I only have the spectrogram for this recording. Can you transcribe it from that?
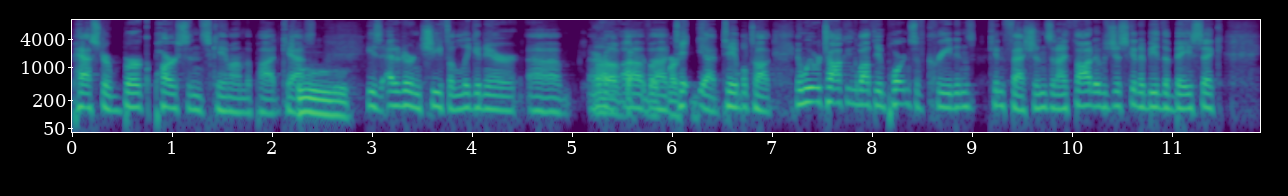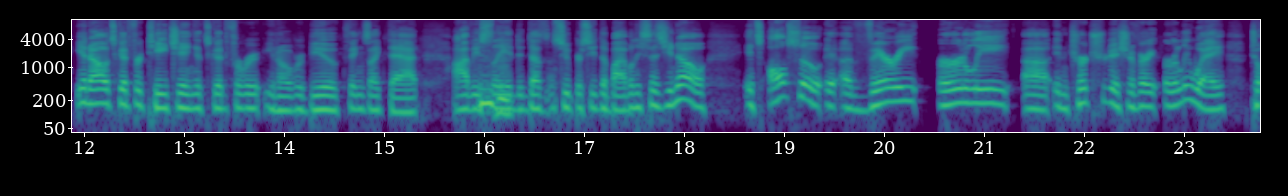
Pastor Burk Parsons came on the podcast. Ooh, He's editor in chief of Ligonier, uh, I don't know, of uh, ta- yeah, Table Talk, and we were talking about the importance of creed and confessions, and I thought it was just going to be the basic, you know, it's good for teaching, it's good for re- you know rebuke things like that. Obviously, Mm-hmm. it doesn't supersede the Bible. And he says, you know, it's also a a very early uh, in church tradition, a very early way to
